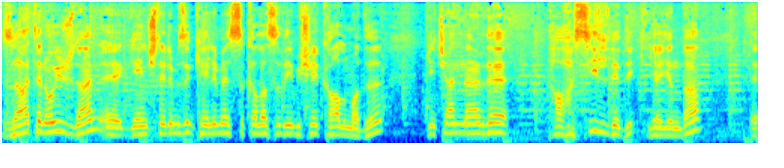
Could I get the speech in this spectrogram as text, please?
Zaten o yüzden e, gençlerimizin kelime skalası diye bir şey kalmadı. Geçenlerde tahsil dedik yayında. E,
